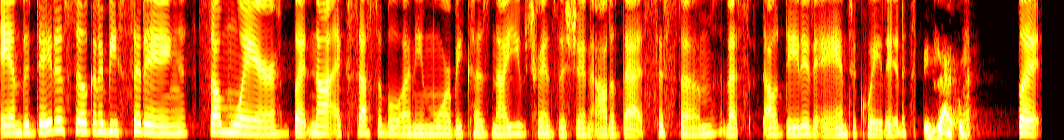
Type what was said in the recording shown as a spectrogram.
And the data is still going to be sitting somewhere, but not accessible anymore because now you've transitioned out of that system that's outdated and antiquated. Exactly but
